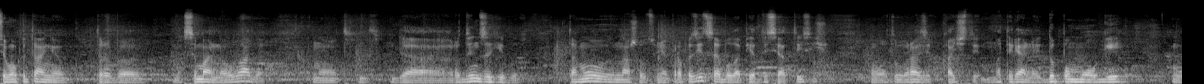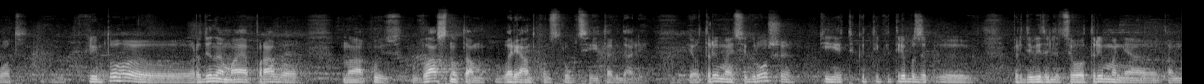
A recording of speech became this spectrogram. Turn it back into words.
цьому питанню треба максимальна увага ну, от, для родин загиблих. Тому наша сьогодні пропозиція була 50 тисяч от, у разі в качестві матеріальної допомоги. От. Крім того, родина має право на якусь власну там варіант конструкції і так далі. І отримає ці гроші. Ті, тільки, треба е, придивити для цього отримання там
